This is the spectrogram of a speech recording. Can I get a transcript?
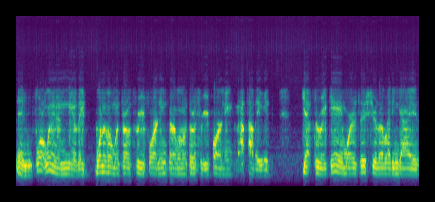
in Fort Wayne, and you know they one of them would throw three or four innings, the other one would throw three or four innings, and that's how they would get through a game. Whereas this year they're letting guys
